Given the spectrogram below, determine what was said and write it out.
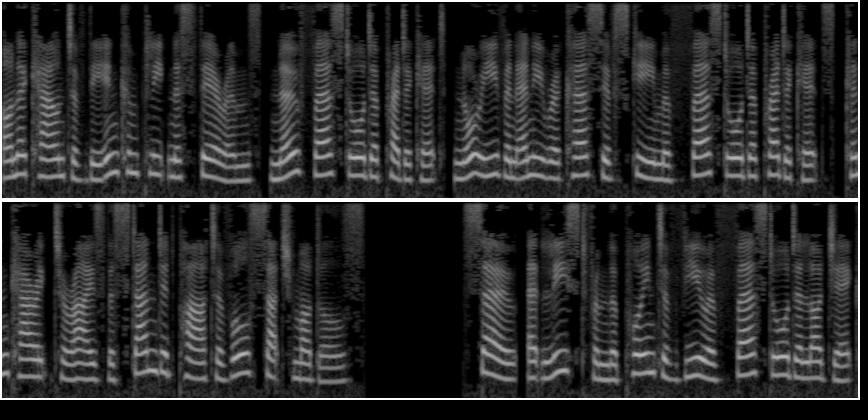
On account of the incompleteness theorems, no first order predicate, nor even any recursive scheme of first order predicates, can characterize the standard part of all such models. So, at least from the point of view of first-order logic,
